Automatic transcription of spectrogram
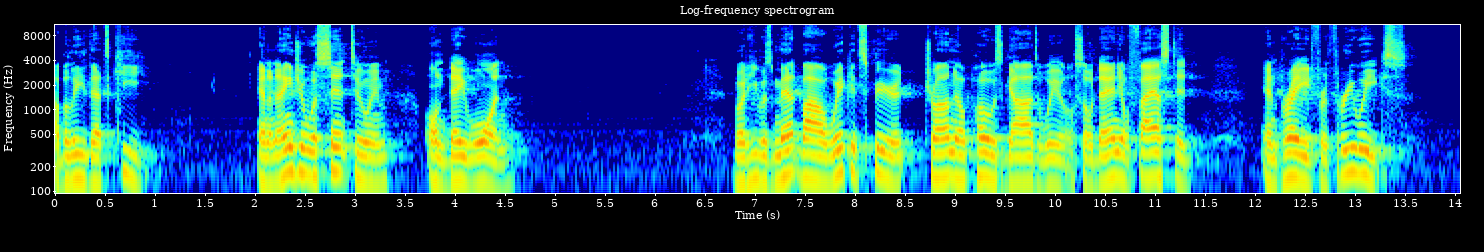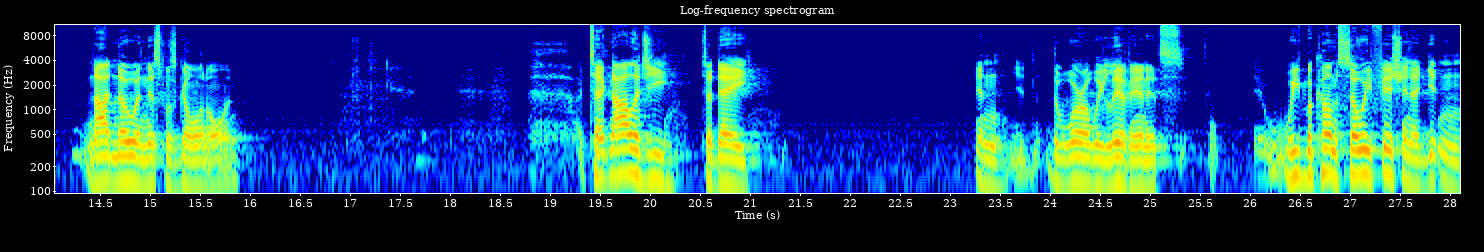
I believe that's key. And an angel was sent to him on day one. But he was met by a wicked spirit trying to oppose God's will. So Daniel fasted and prayed for three weeks, not knowing this was going on. Technology today, in the world we live in, it's we've become so efficient at getting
